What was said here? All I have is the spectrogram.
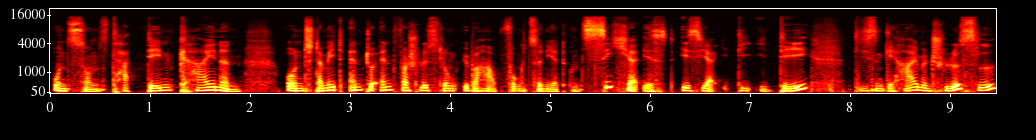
und sonst hat den keinen. Und damit End-to-End-Verschlüsselung überhaupt funktioniert und sicher ist, ist ja die Idee, diesen geheimen Schlüssel,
